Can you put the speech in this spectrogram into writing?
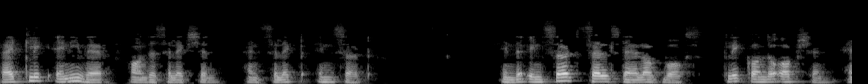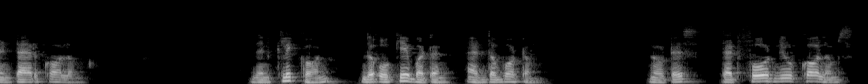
Right click anywhere on the selection and select Insert. In the Insert Cells dialog box, click on the option Entire column. Then click on the OK button at the bottom. Notice that four new columns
